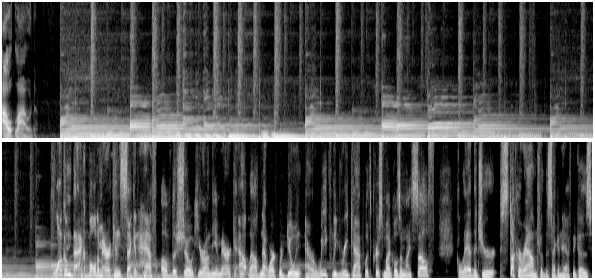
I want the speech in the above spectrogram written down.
OUTLOUD. Welcome back, Bold Americans. Second half of the show here on the America Out Loud Network. We're doing our weekly recap with Chris Michaels and myself. Glad that you're stuck around for the second half because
